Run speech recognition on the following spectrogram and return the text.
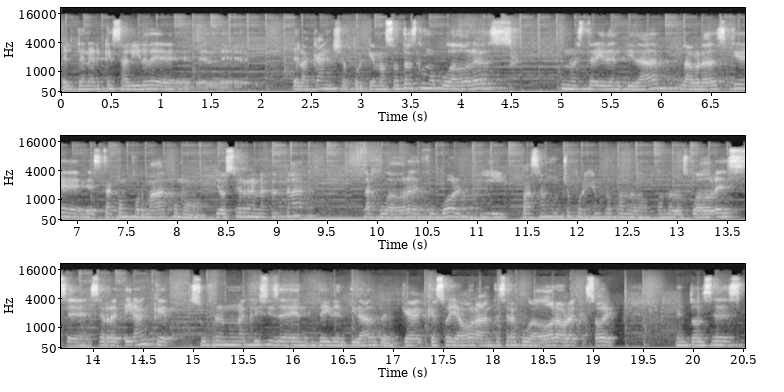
el tener que salir de, de, de, la cancha, porque nosotras como jugadoras, nuestra identidad, la verdad es que está conformada como yo soy Renata, la jugadora de fútbol, y pasa mucho, por ejemplo, cuando, cuando los jugadores se, retiran, que sufren una crisis de, de identidad, de ¿qué, ¿qué, soy ahora? Antes era jugador, ahora qué soy. Entonces,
